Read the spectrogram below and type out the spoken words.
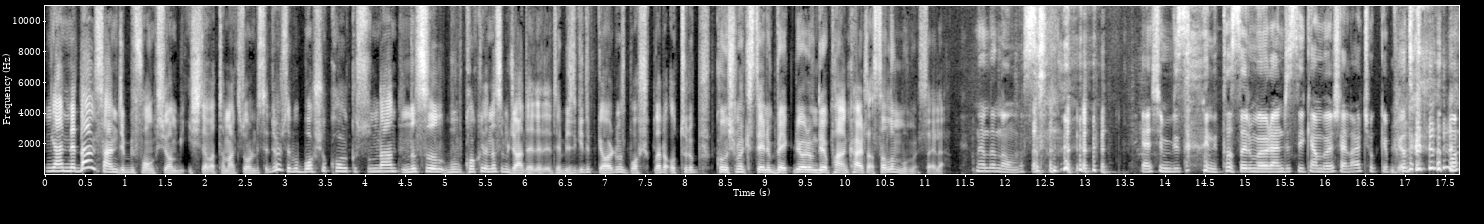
Yani neden sence bir fonksiyon bir işlev atamak zorunda hissediyoruz bu boşluk korkusundan nasıl bu korkuyla nasıl mücadele edebiliriz? Gidip gördüğümüz boşluklara oturup konuşmak isteyeni bekliyorum diye pankart asalım mı mesela? Neden olmasın? yani şimdi biz hani tasarım öğrencisiyken böyle şeyler çok yapıyorduk ama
